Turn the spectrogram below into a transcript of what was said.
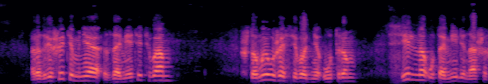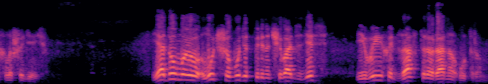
— «разрешите мне заметить вам, что мы уже сегодня утром сильно утомили наших лошадей. Я думаю, лучше будет переночевать здесь и выехать завтра рано утром.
